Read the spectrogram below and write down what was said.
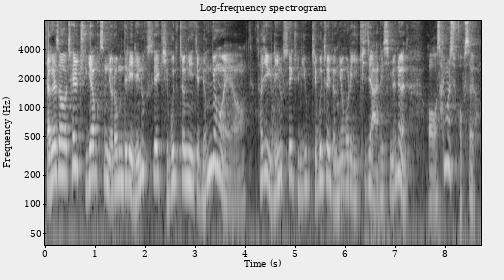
자 그래서 제일 중요한 것은 여러분들이 리눅스의 기본적인 이제 명령어예요. 사실 리눅스의 기, 본적인 명령어를 익히지 않으시면은 어, 사용할 수가 없어요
